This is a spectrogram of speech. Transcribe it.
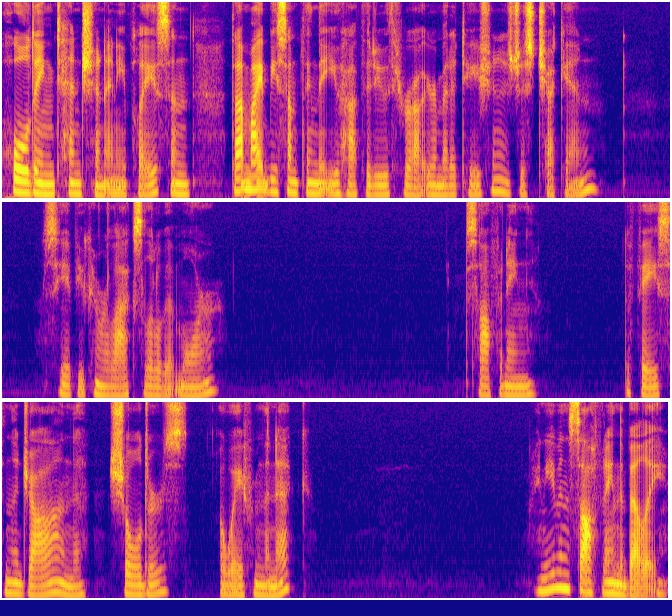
holding tension any place. And that might be something that you have to do throughout your meditation is just check in. See if you can relax a little bit more. Softening the face and the jaw and the shoulders away from the neck. And even softening the belly.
